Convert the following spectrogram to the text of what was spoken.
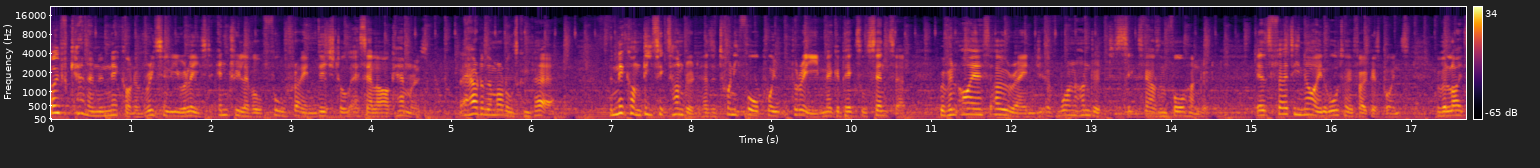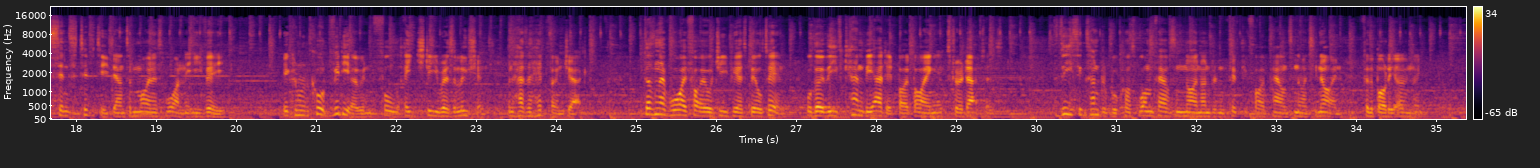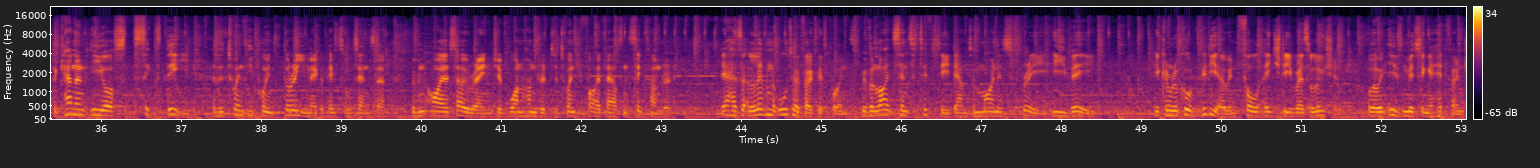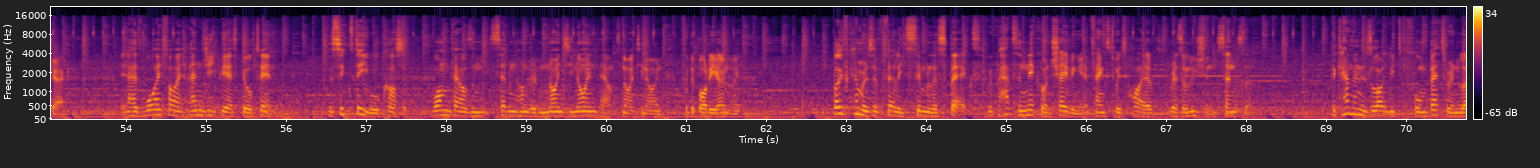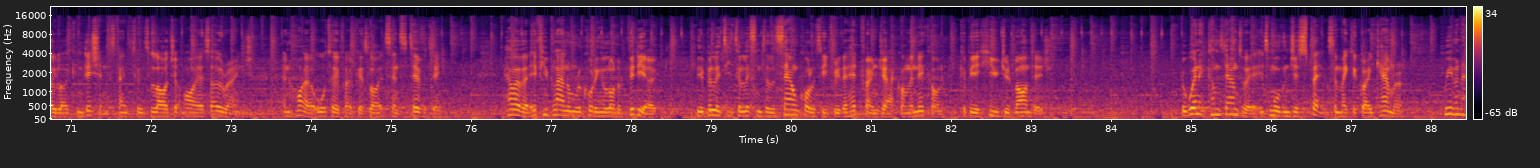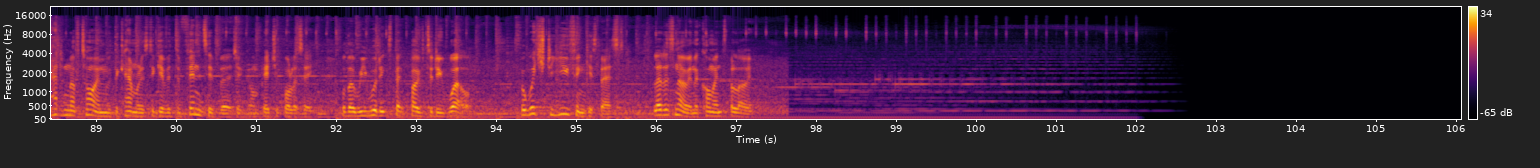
Both Canon and Nikon have recently released entry-level full-frame digital SLR cameras, but how do the models compare? The Nikon D600 has a 24.3 megapixel sensor with an ISO range of 100 to 6400. It has 39 autofocus points with a light sensitivity down to minus 1 EV. It can record video in full HD resolution and has a headphone jack. It doesn't have Wi-Fi or GPS built in, although these can be added by buying extra adapters. The D600 will cost £1,955.99 for the body only. The Canon EOS 6D has a 20.3 megapixel sensor with an ISO range of 100 to 25,600. It has 11 autofocus points with a light sensitivity down to minus 3 EV. It can record video in full HD resolution, although it is missing a headphone jack. It has Wi-Fi and GPS built in. The 6D will cost £1,799.99 for the body only. Both cameras have fairly similar specs, with perhaps a Nikon shaving it thanks to its higher resolution sensor. The Canon is likely to perform better in low light conditions thanks to its larger ISO range and higher autofocus light sensitivity. However, if you plan on recording a lot of video, the ability to listen to the sound quality through the headphone jack on the Nikon could be a huge advantage. But when it comes down to it, it's more than just specs that make a great camera. We haven't had enough time with the cameras to give a definitive verdict on picture quality, although we would expect both to do well. But which do you think is best? Let us know in the comments below.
